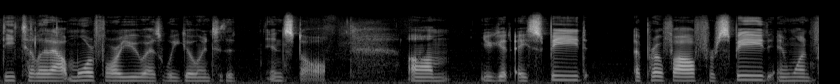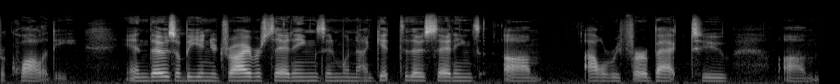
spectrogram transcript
detail it out more for you as we go into the install. Um, you get a speed a profile for speed and one for quality. And those will be in your driver settings and when I get to those settings um, I will refer back to um,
